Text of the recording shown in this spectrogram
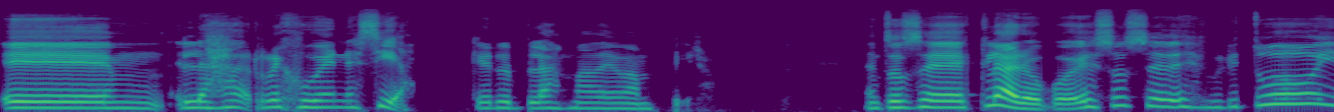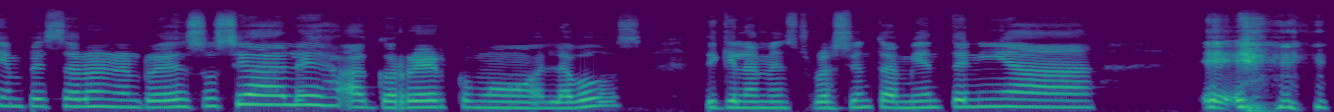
em, las rejuvenecía, que era el plasma de vampiro. Entonces, claro, pues eso se desvirtuó y empezaron en redes sociales a correr como la voz de que la menstruación también tenía eh,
